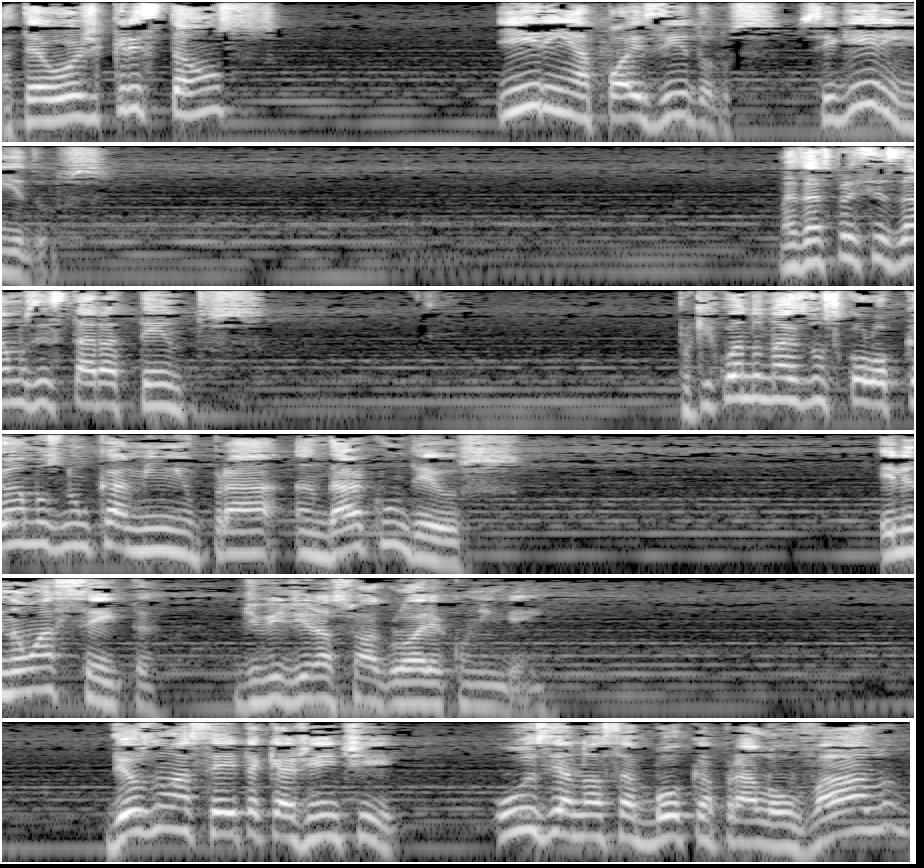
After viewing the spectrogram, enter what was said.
até hoje cristãos irem após ídolos, seguirem ídolos. Mas nós precisamos estar atentos. Porque quando nós nos colocamos num caminho para andar com Deus, ele não aceita dividir a sua glória com ninguém. Deus não aceita que a gente use a nossa boca para louvá-lo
